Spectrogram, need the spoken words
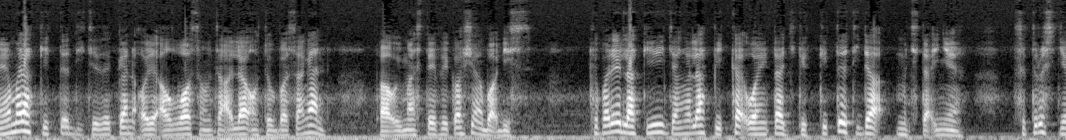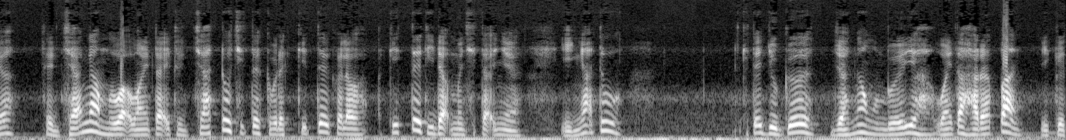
Memanglah kita diceritakan oleh Allah SWT untuk berpasangan. But we must take precaution about this. Kepada lelaki, janganlah pikat wanita jika kita tidak mencintainya. Seterusnya, jangan membuat wanita itu jatuh cinta kepada kita kalau kita tidak mencintainya. Ingat tu, kita juga jangan memberi wanita harapan jika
